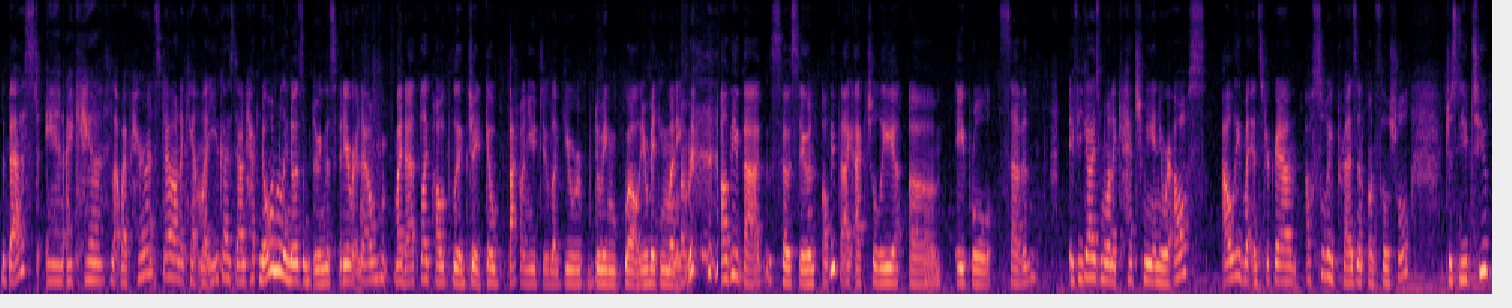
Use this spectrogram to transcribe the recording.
the best and I can't let my parents down. I can't let you guys down. Heck, no one really knows I'm doing this video right now. My dad's like probably like, Jade, go back on YouTube. Like you were doing well, you're making money. Um, I'll be back so soon. I'll be back actually um, April 7th. If you guys want to catch me anywhere else, I'll leave my Instagram. I'll still be present on social. Just YouTube.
